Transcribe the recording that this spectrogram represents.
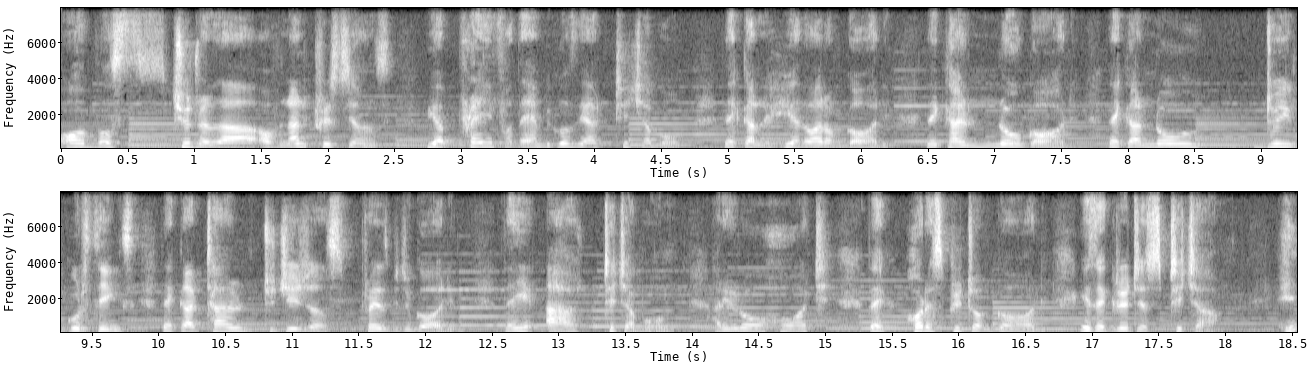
All those children of non Christians, we are praying for them because they are teachable. They can hear the word of God. They can know God. They can know doing good things. They can turn to Jesus. Praise be to God. They are teachable. And you know what? The Holy Spirit of God is the greatest teacher. He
